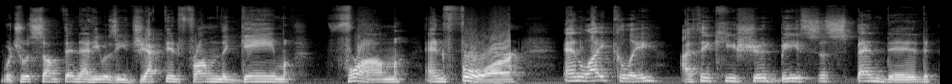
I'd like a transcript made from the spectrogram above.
which was something that he was ejected from the game from and for, and likely, I think he should be suspended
